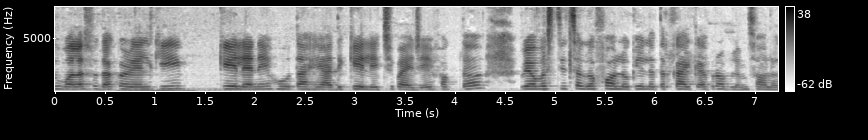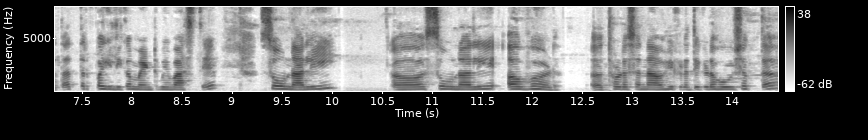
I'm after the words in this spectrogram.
तुम्हाला सुद्धा कळेल की केल्याने होत आहे. आधी केलेची पाहिजे. फक्त व्यवस्थित सगळं फॉलो केलं तर काय काय प्रॉब्लेम सॉल्व्ह होतात. तर पहिली कमेंट मी वाचते. सोनाली सोनाली अव्हड थोडंसं नाव इकडं तिकडं होऊ शकतं.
